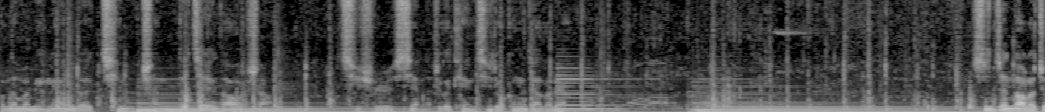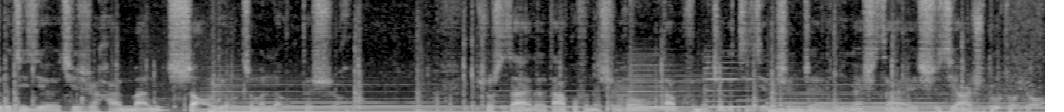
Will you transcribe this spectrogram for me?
不那么明亮的清晨的街道上，其实显得这个天气就更加的凉。深圳到了这个季节，其实还蛮少有这么冷的时候。说实在的，大部分的时候，大部分的这个季节的深圳，应该是在十几二十度左右。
